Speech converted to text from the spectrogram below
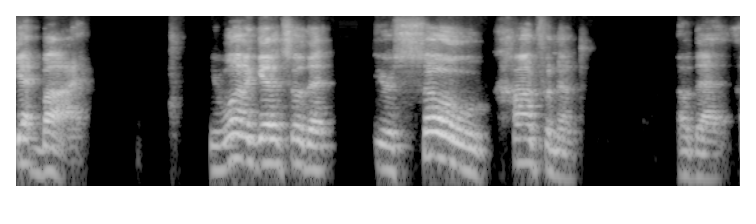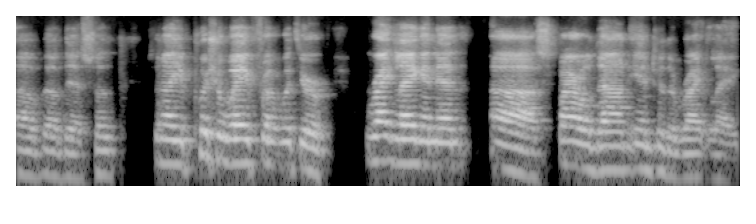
get by. You want to get it so that you're so confident of that, of, of this. So, so now you push away from with your right leg and then uh, spiral down into the right leg.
